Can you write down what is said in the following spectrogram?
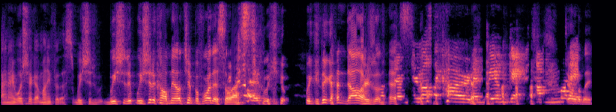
and I wish I got money for this. We should we should we should have called Mailchimp before this. The last we could, we could have gotten dollars on this. give us a code and we'll get some money. totally.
